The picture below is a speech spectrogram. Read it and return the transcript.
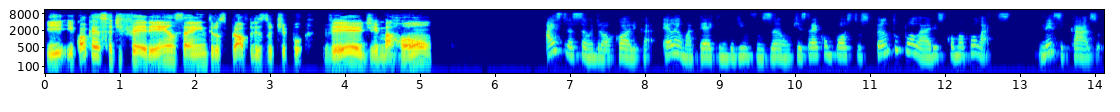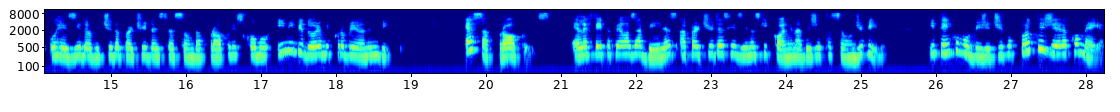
E, e qual que é essa diferença entre os própolis do tipo verde, marrom? A extração hidroalcoólica ela é uma técnica de infusão que extrai compostos tanto polares como apolares. Nesse caso, o resíduo é obtido a partir da extração da própolis como inibidor microbiano in vitro. Essa própolis ela é feita pelas abelhas a partir das resinas que colhem na vegetação onde vivem e tem como objetivo proteger a colmeia.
